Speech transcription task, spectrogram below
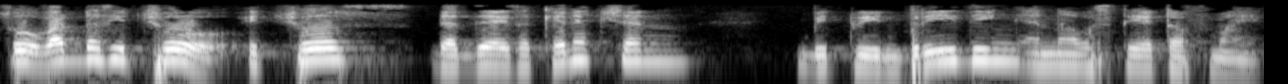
So what does it show? It shows that there is a connection between breathing and our state of mind.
